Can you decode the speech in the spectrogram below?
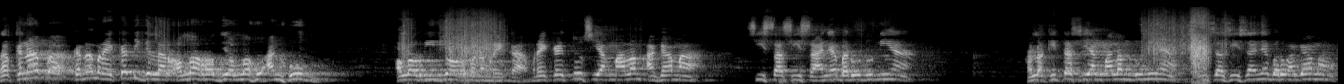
Nah, kenapa? Karena mereka digelar Allah radhiyallahu anhum. Allah ridho kepada mereka. Mereka itu siang malam agama. Sisa-sisanya baru dunia. Kalau kita siang malam dunia, sisa-sisanya baru agama.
